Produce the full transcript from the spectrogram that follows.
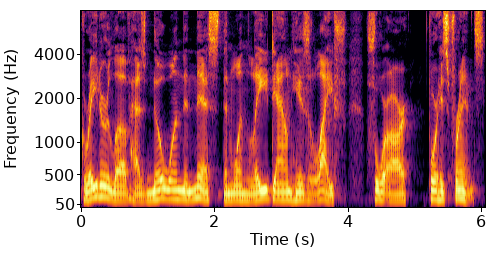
Greater love has no one than this, than one lay down his life for our for his friends.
